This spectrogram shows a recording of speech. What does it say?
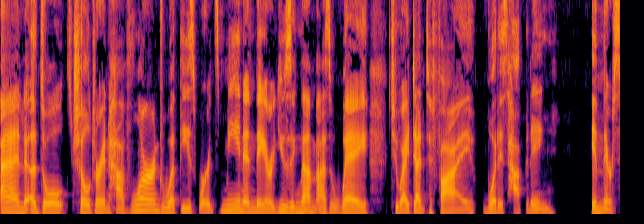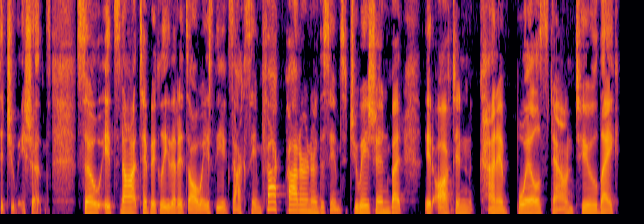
and adult children have learned what these words mean and they are using them as a way to identify what is happening in their situations. So it's not typically that it's always the exact same fact pattern or the same situation, but it often kind of boils down to like,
